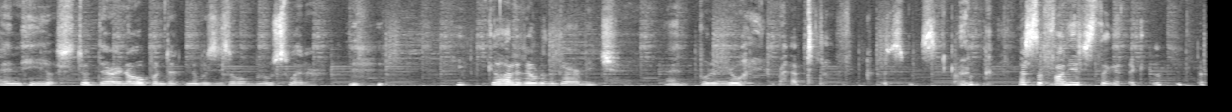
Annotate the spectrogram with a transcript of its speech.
And he stood there and opened it and it was his old blue sweater. he got it out of the garbage and put it away, wrapped it up for Christmas. That's the funniest thing I can remember.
